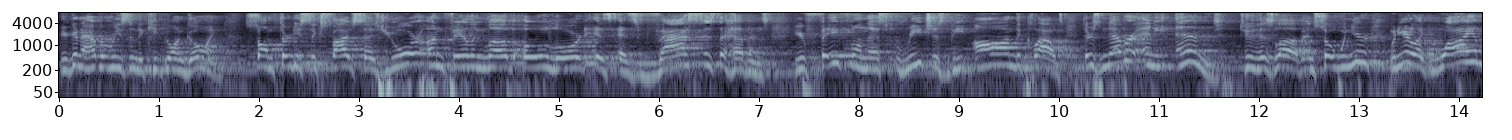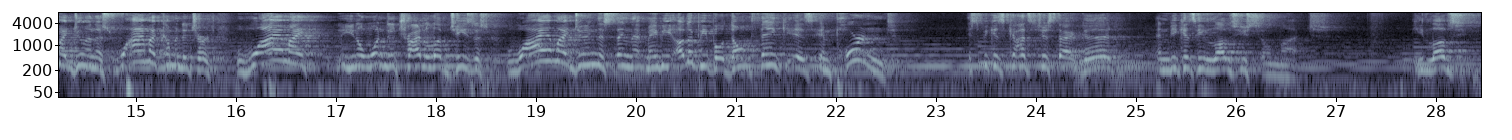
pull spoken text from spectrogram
You're going to have a reason to keep going going. Psalm 36 5 says, Your unfailing love, O Lord, is as vast as the heavens. Your faithfulness reaches beyond the clouds. There's never any end to his love. And so when you're when you're like, why am I doing this? Why am I coming to church? Why am I, you know, wanting to try to love Jesus? Why am I doing this thing that maybe other people don't think is important? It's because God's just that good and because he loves you so much. He loves you.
